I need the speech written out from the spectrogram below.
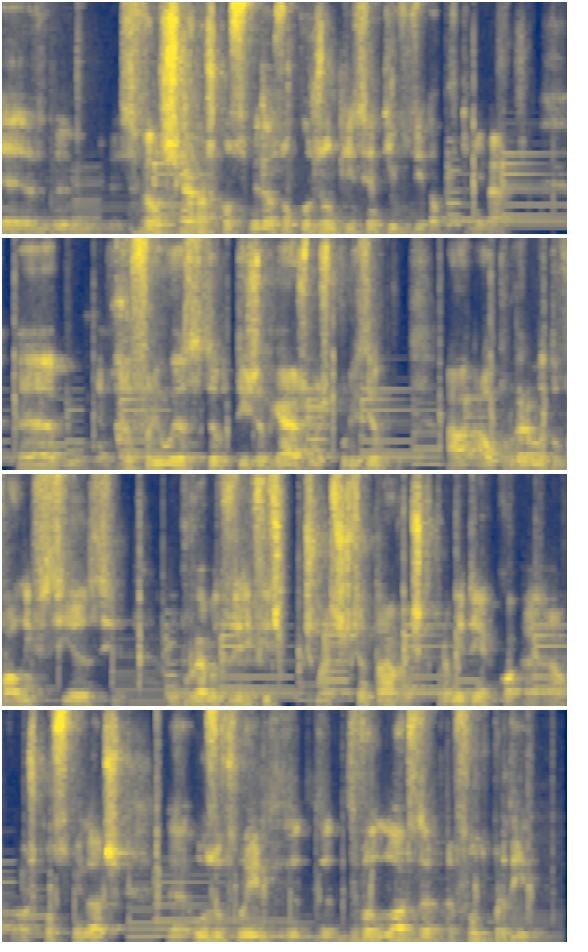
É, se vamos chegar aos consumidores um conjunto de incentivos e de oportunidades, é, referiu esse da botija de gás, mas, por exemplo, há, há o programa do Vale Eficiência, o programa dos edifícios mais sustentáveis, que permitem aos consumidores usufruir de, de, de valores a fundo perdido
